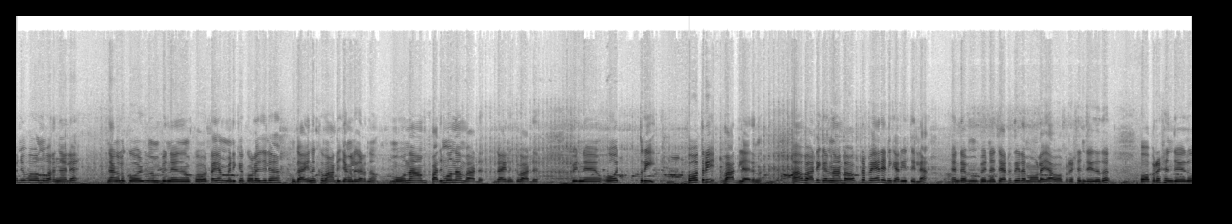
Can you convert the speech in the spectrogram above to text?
അനുഭവം എന്ന് പറഞ്ഞാൽ ഞങ്ങൾ പിന്നെ കോട്ടയം മെഡിക്കൽ കോളേജിൽ ഗൈനക്ക് വാർഡ് ഞങ്ങൾ കിടന്നു. മൂന്നാം പതിമൂന്നാം വാർഡ് ഗൈനക്ക് വാർഡ്. പിന്നെ ഓ ത്രീ ഓ ത്രീ വാർഡിലായിരുന്നു. ആ വാർഡിൽ കിടന്ന ആ ഡോക്ടറുടെ പേരെനിക്കറിയത്തില്ല എന്റെ പിന്നെ ചേട്ടത്തിയുടെ മോളെ ആ ഓപ്പറേഷൻ ചെയ്തത്. ഓപ്പറേഷൻ ചെയ്തു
